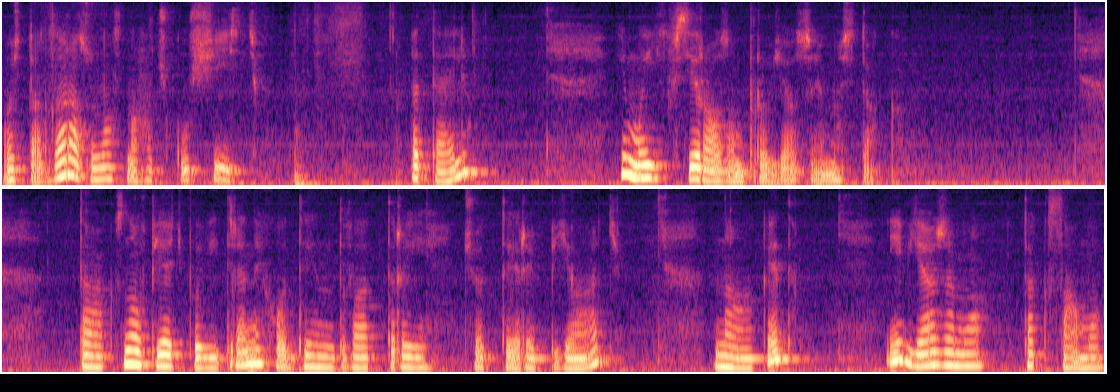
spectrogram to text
Ось так. Зараз у нас на гачку 6 петель, і ми їх всі разом пров'язуємо ось так. Так, знов 5 повітряних, 1, 2, 3, 4, 5, накид. І в'яжемо так само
